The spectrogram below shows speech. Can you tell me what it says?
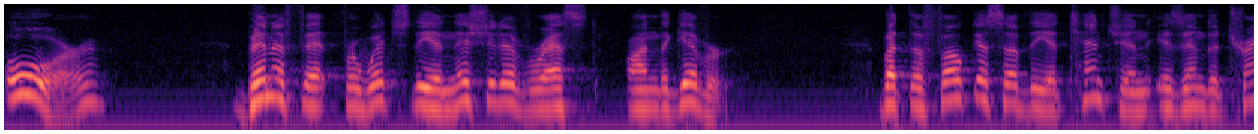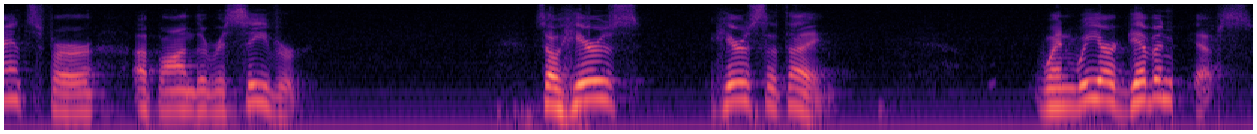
or benefit for which the initiative rests on the giver. But the focus of the attention is in the transfer upon the receiver. So here's, here's the thing when we are given gifts,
